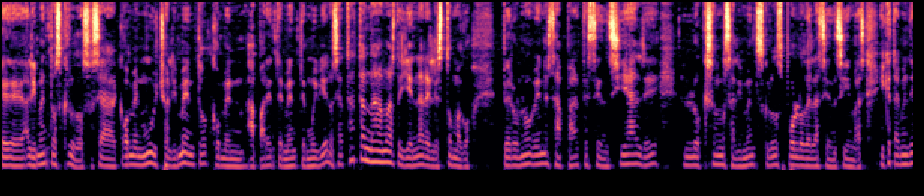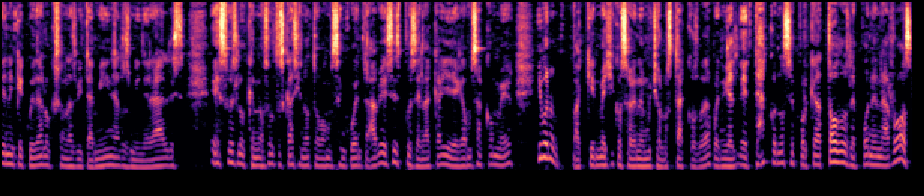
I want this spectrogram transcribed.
eh, alimentos crudos, o sea, comen mucho alimento, comen aparentemente muy bien, o sea, tratan nada más de llenar el estómago, pero no ven esa parte esencial de lo que son los alimentos crudos por lo de las enzimas y que también tienen que cuidar lo que son las vitaminas, los minerales. Eso es lo que nosotros casi no tomamos en cuenta. A veces, pues en la calle llegamos a comer y bueno, aquí en México se venden mucho los tacos, ¿verdad? Bueno, y el, el taco no sé por qué a todos le ponen arroz.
